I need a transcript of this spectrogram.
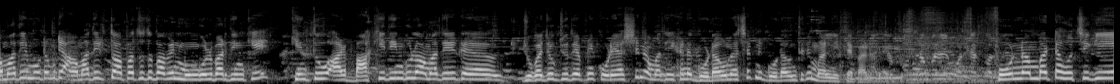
আমাদের মোটামুটি, আমাদের তো আপাতত পাবেন মঙ্গলবার দিনকে, কিন্তু আর বাকি দিনগুলো আমাদের যোগাযোগ যদি আপনি করে আসেন, আমাদের এখানে গোডাউন আছে, আপনি গোডাউন থেকে মাল নিতে পারবেন। ফোন নাম্বারটা হচ্ছে গিয়ে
